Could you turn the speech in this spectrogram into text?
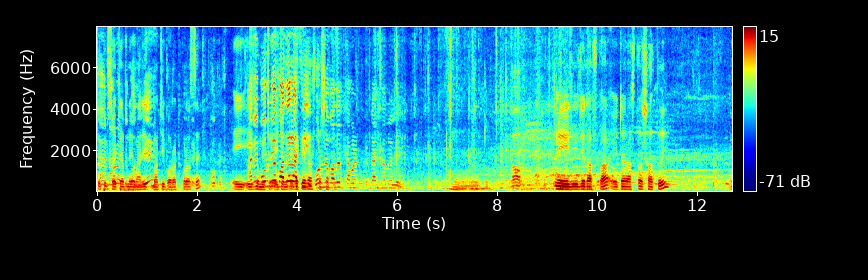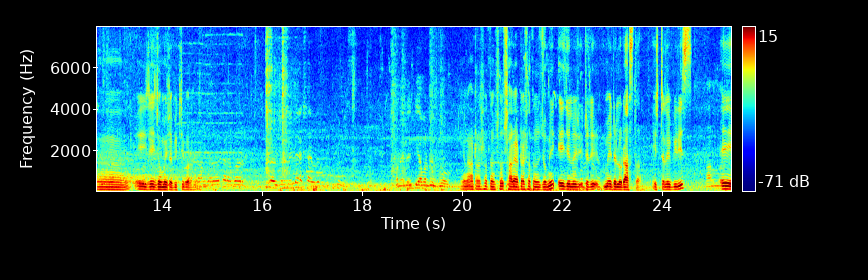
চতুর সাইডে আপনি মাটি মাটি ভরাট করা আছে। এই এই জমিটা এই জমিটা রাস্তার সাথে। হ্যাঁ এই যে যে রাস্তা এটা রাস্তার সাথেই এই যে জমিটা বিক্রি করা হবে মানে এটা কি আবার বেচবো? এখানে আঠারো শতাংশ সাড়ে আঠারো শতাংশ জমি। এই যে এটা এটা হলো রাস্তা স্টাইলের ব্রিজ। এই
